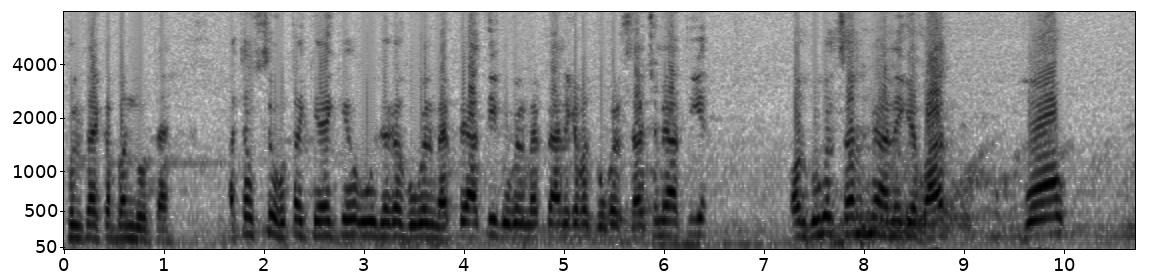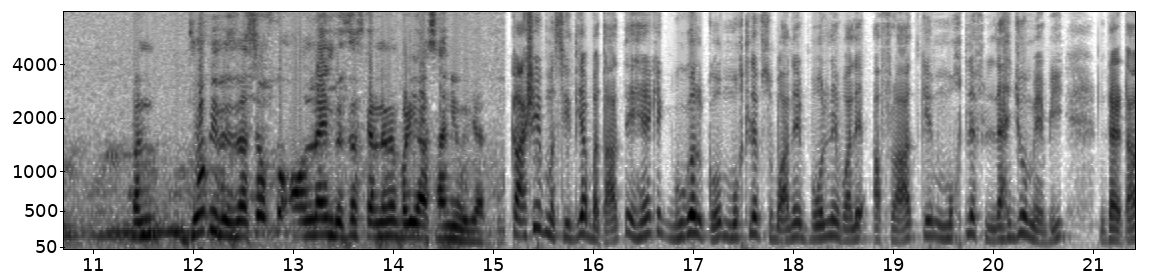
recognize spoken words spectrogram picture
کھلتا ہے، کب بند ہوتا ہے۔ اچھا اس سے ہوتا کیا ہے کہ وہ جگہ گوگل میپ پہ آتی ہے گوگل میپ پہ آنے کے بعد گوگل سرچ میں آتی ہے۔ اور گوگل سرچ میں آنے کے بعد وہ جو بھی بزنس ہے اس کو آن لائن بزنس کرنے میں بڑی آسانی ہو جاتی ہے۔ کاشف مسیدیہ بتاتے ہیں کہ گوگل کو مختلف زبانیں بولنے والے افراد کے مختلف لہجوں میں بھی ڈیٹا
